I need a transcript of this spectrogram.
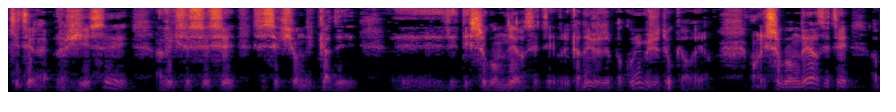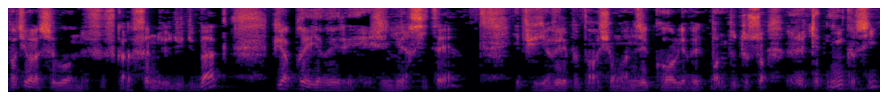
qui était la, la JSC, avec ses, ses, ses, sections des cadets, des, des, secondaires, c'était, les cadets je ne les ai pas connus, mais j'étais au carré. Bon, les secondaires, c'était à partir de la seconde jusqu'à la fin du, du, bac, puis après il y avait les universitaires, et puis il y avait les préparations grandes écoles, il y avait bon, toutes sortes, les techniques aussi.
